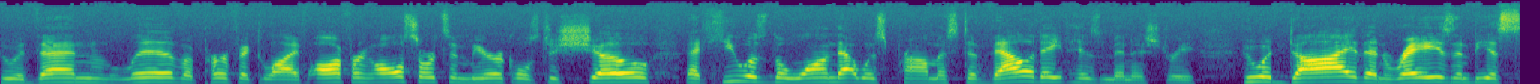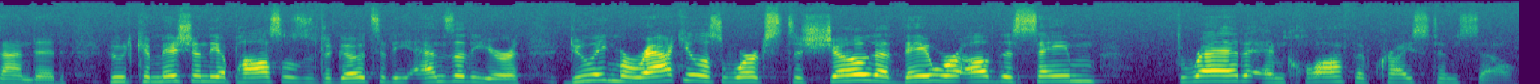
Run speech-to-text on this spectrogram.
who would then live a perfect life, offering all sorts of miracles to show that he was the one that was promised, to validate his ministry, who would die, then raise and be ascended, who would commission the apostles to go to the ends of the earth, doing miraculous works to show that they were of the same thread and cloth of Christ himself.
